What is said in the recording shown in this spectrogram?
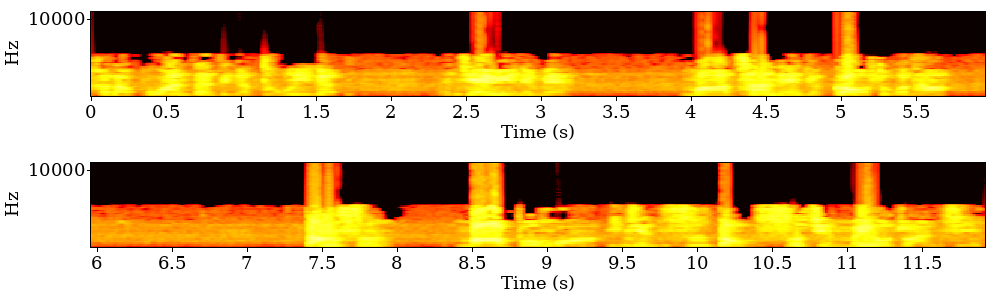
和他关在这个同一个监狱里面，马灿良就告诉过他，当时马伯华已经知道事情没有转机，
